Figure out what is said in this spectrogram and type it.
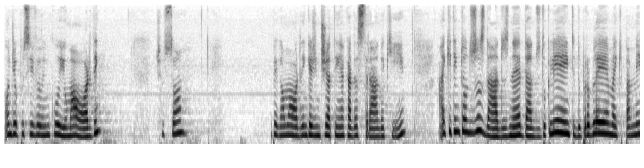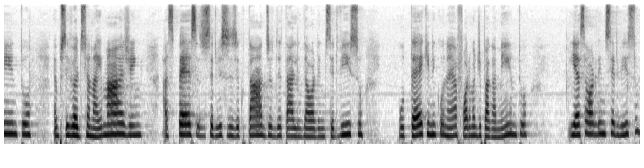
onde é possível incluir uma ordem. Deixa eu só pegar uma ordem que a gente já tenha cadastrado aqui. Aqui tem todos os dados, né? Dados do cliente, do problema, equipamento. É possível adicionar imagem, as peças, os serviços executados, o detalhe da ordem de serviço, o técnico, né? A forma de pagamento. E essa ordem de serviço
